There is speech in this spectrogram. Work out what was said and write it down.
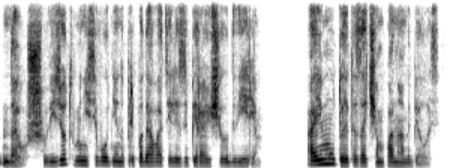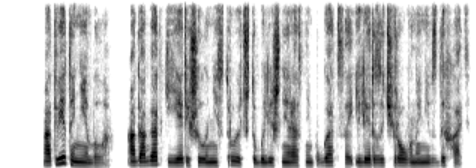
Да уж, везет мне сегодня на преподавателей, запирающих двери. А ему-то это зачем понадобилось? Ответа не было, а догадки я решила не строить, чтобы лишний раз не пугаться или разочарованно не вздыхать.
